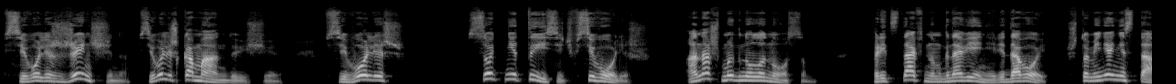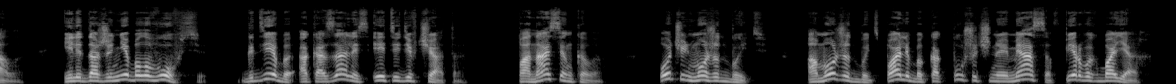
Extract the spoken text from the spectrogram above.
Всего лишь женщина, всего лишь командующая, всего лишь... Сотни тысяч всего лишь. Она шмыгнула носом. Представь на мгновение, рядовой, что меня не стало. Или даже не было вовсе. Где бы оказались эти девчата? Панасенкова? Очень может быть. А может быть, пали бы как пушечное мясо в первых боях.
